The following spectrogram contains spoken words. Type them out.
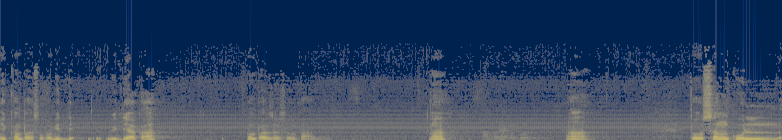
एक कंपास होता, विद्या विद्या का कंपास जैसा होता। है? हाँ। हाँ तो संकुल,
